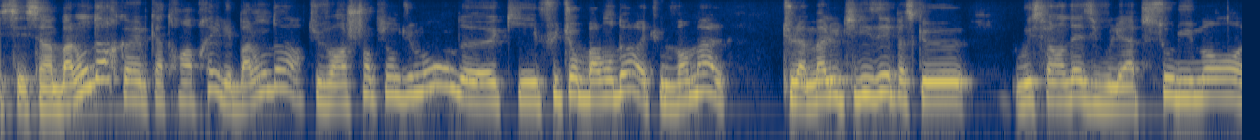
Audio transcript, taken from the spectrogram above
c'est un ballon d'or quand même. Quatre ans après, il est ballon d'or. Tu vends un champion du monde euh, qui est futur ballon d'or et tu le vends mal. Tu l'as mal utilisé parce que Luis Fernandez, il voulait absolument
